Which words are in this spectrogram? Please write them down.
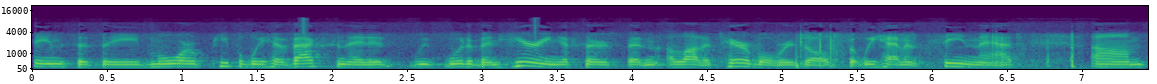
seems that the more people we have vaccinated, we would have been hearing if there's been a lot of terrible results, but we haven't seen that. Um,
